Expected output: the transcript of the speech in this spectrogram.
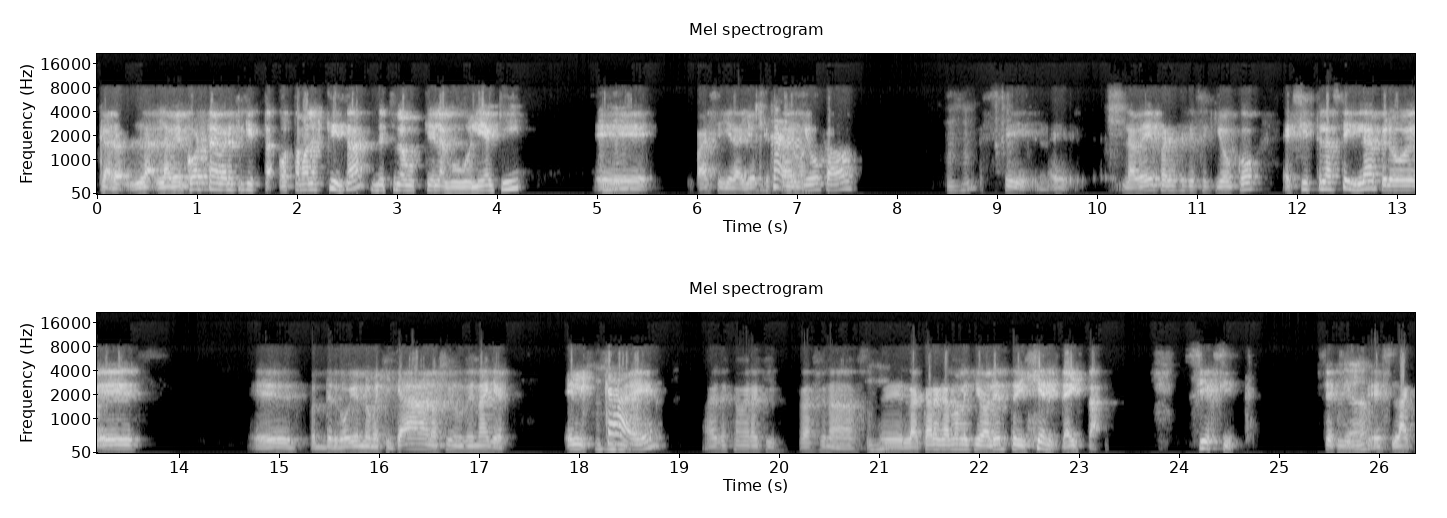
Claro, la, la B corta me parece que está, o está mal escrita, de hecho la busqué, la googleé aquí, eh, parece que era yo que estaba equivocado, sí, eh, la B parece que se equivocó, existe la sigla, pero es eh, del gobierno mexicano, así no tiene nada que ver. El CAE, a ver, déjame ver aquí, relacionadas, eh, la carga no equivalente vigente, ahí está, sí existe, sí existe, es la,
